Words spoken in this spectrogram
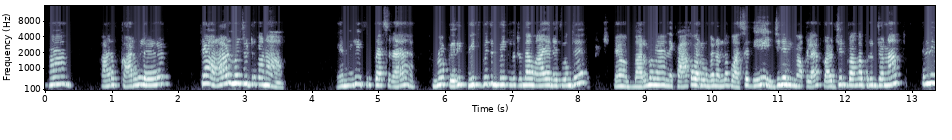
ஆ அட கடவுளே. ஏன் ஆடு மேய்ச்சிட்டு இருக்கானா? என்னடி இப்படி பேசுற? இன்னும் பெரிய பீச்சு பீச்சுன்னு பீச்சுக்கிட்டு இருந்தா வாயா நேற்று வந்து என் மருமகன் என்னை பார்க்க வரவங்க நல்ல வசதி இன்ஜினியரிங் மாப்பிள படிச்சிருப்பாங்க அப்படின்னு சொன்னா இல்ல நீ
